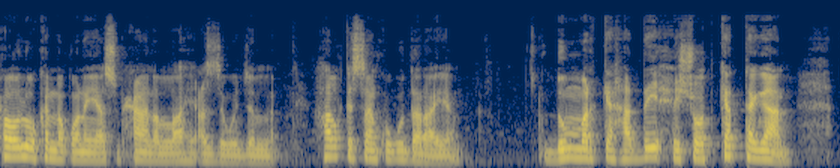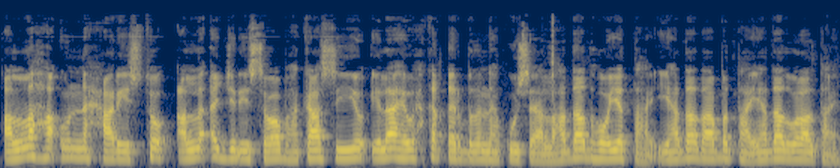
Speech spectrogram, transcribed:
xooluu ka noqonayaa subxaana allahi caza wajalla hal qisaan kugu darayaa dumarka hadday xishood ka tagaan allaha u naxariisto alla ajir iyo sabaab ha kaa siiyo. Ilaahay wax ka qayr badanna ha kuu sahlo haddaad hooyo tahay iyo haddaad aaba tahay iyo haddaad walaal tahay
